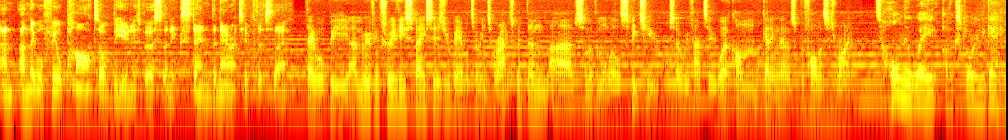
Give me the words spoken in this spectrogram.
And, and they will feel part of the universe and extend the narrative that's there. They will be uh, moving through these spaces, you'll be able to interact with them, uh, some of them will speak to you, so we've had to work on getting those performances right. It's a whole new way of exploring the game.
